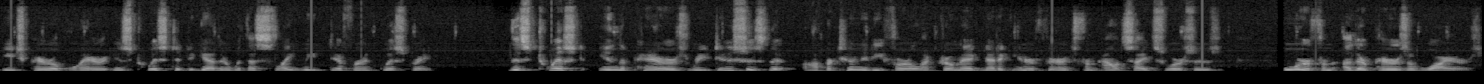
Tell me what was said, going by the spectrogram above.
Each pair of wire is twisted together with a slightly different twist rate. This twist in the pairs reduces the opportunity for electromagnetic interference from outside sources or from other pairs of wires.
